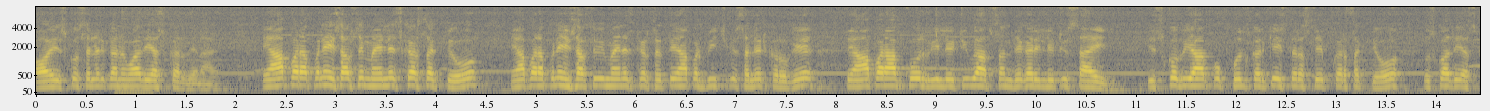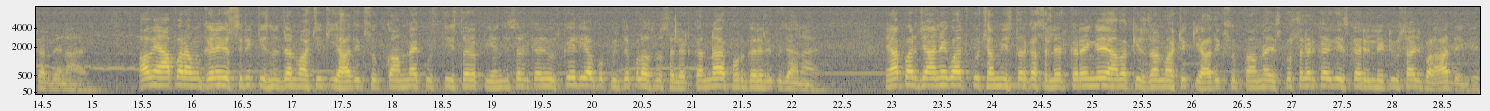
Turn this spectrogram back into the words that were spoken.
और इसको सेलेक्ट करने के बाद यस कर देना है। यहाँ पर अपने हिसाब से मैनेज कर सकते हो। यहाँ पर अपने हिसाब से भी मैनेज कर सकते हो। यहाँ पर बीच में सेलेक्ट करोगे तो यहाँ पर आपको रिलेटिव ऑप्शन देगा रिलेटिव साइज़ इसको भी आपको फुल करके इस तरह सेव कर सकते हो, उसको बाद यस कर देना है। अब यहाँ पर हम खेलेंगे श्री कृष्ण जन्माष्टमी की हार्दिक शुभकामनाएँ कुछ इस तरह पी एन सेलेक्ट करेंगे। उसके लिए आपको पिज्जे प्लस पर सेलेक्ट करना है फिर गैलरी पर जाना है। यहाँ पर जाने के बाद कुछ हम इस तरह का सेलेक्ट करेंगे। यहाँ पर किस जन्माष्टमी की हार्दिक शुभकामनाएँ, इसको सेलेक्ट करके इसका रिलेटिव साइज़ बढ़ा देंगे।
